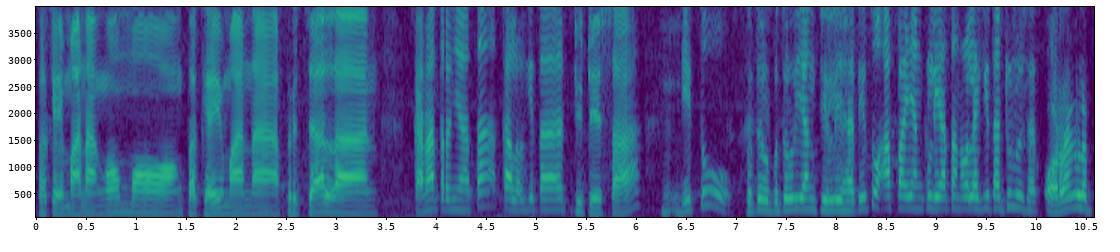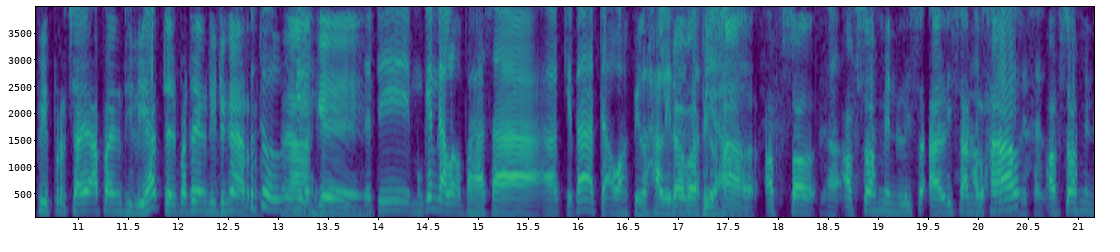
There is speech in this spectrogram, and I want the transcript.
bagaimana ngomong, bagaimana berjalan. Karena ternyata kalau kita di desa hmm. itu betul-betul yang dilihat itu apa yang kelihatan oleh kita dulu, Zat. Orang lebih percaya apa yang dilihat daripada yang didengar. Betul. Nah, okay. Jadi mungkin kalau bahasa uh, kita dakwah bilhal itu dakwah ya. bilhal, ya. afsah min lisa, uh, lisanul hal, afsah min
